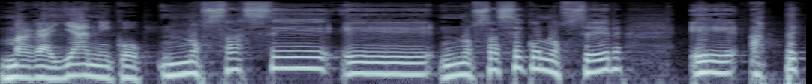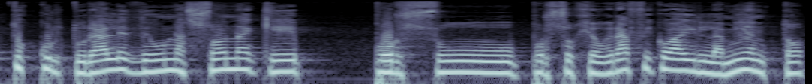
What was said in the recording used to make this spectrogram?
magallánico, nos hace, nos hace conocer aspectos culturales de una zona que por su, por su geográfico aislamiento,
